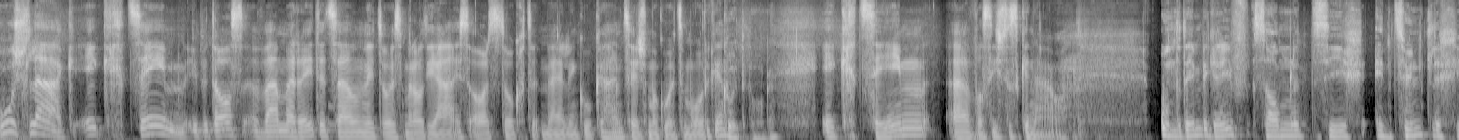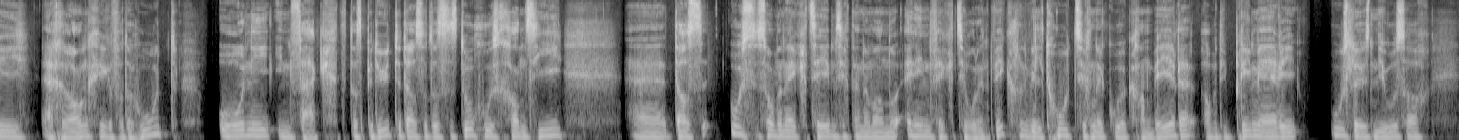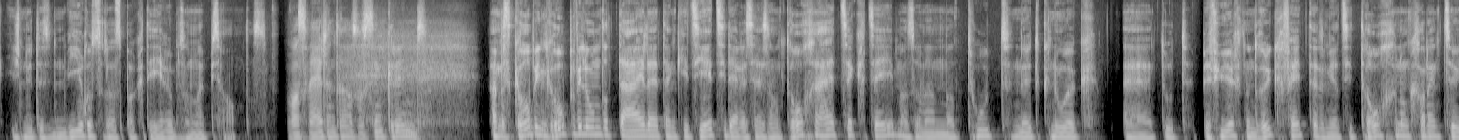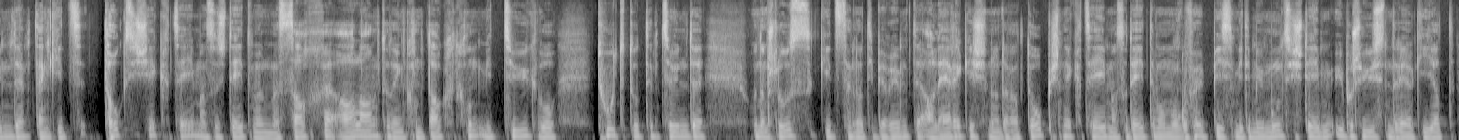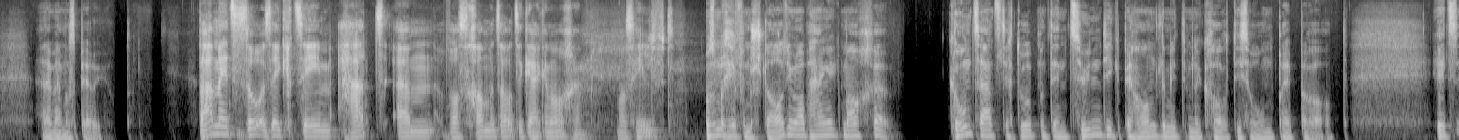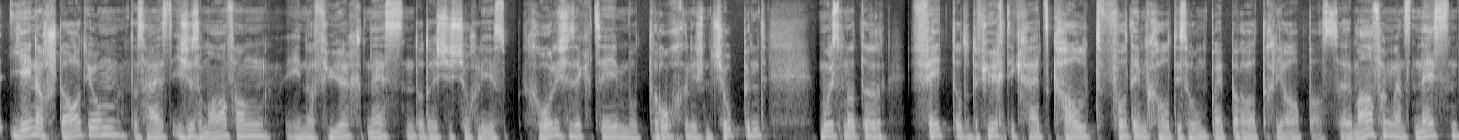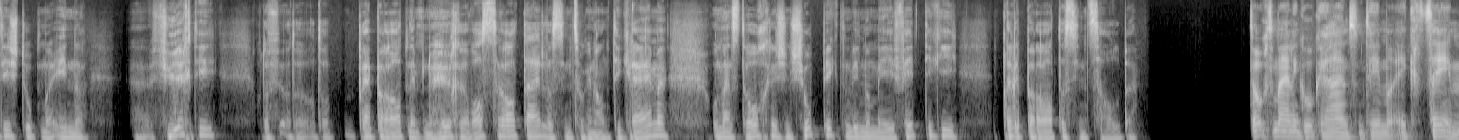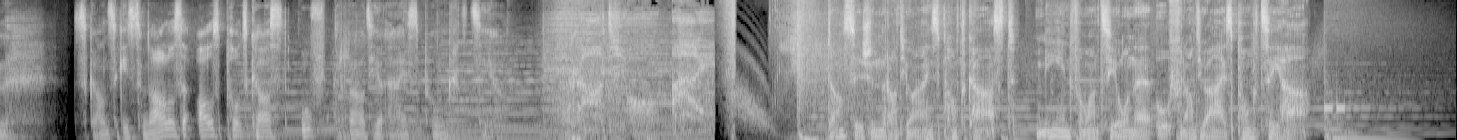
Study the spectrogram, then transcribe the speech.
Ausschläge, Ekzem, über das wenn wir reden, zusammen mit unserem Radio 1 Arzt Dr. Merlin Guggenheim. Zuerst mal guten Morgen. Guten Morgen. Ekzem, äh, was ist das genau? Unter dem Begriff sammeln sich entzündliche Erkrankungen von der Haut ohne Infekt. Das bedeutet also, dass es durchaus kann sein äh, dass aus so einem Ekzem sich dann einmal noch eine Infektion entwickelt, weil die Haut sich nicht gut kann wehren kann. Aber die primäre auslösende Ursache ist nicht ein Virus oder ein Bakterium, sondern etwas anderes. Was wären das? Was sind die Gründe? Wenn man es grob in Gruppen will unterteilen will, dann gibt es jetzt in dieser Saison Trockenheitsekzem. Also wenn man die Haut nicht genug äh, befeuchten und rückfetten, dann wird sie trocken und kann entzünden. Dann gibt es toxische Ekzem, also steht, wenn man Sachen anlangt oder in Kontakt kommt mit Zeug, wo die Haut entzünden. Und am Schluss gibt es dann noch die berühmten allergischen oder atopischen Ekzem, also dort, wo man auf etwas mit dem Immunsystem überschüssend reagiert, äh, wenn man es berührt. Wenn man jetzt so ein Ekzem hat, ähm, was kann man da dagegen machen? Was hilft? Muss man vom Stadium abhängig machen. Grundsätzlich tut man die Entzündung behandeln mit einem Cortisonpräparat. Jetzt, je nach Stadium, das heißt, ist es am Anfang eher feucht, nässend oder ist es schon ein, chronisches Ekzem, das trocken ist und schuppend, muss man den Fett- oder den Feuchtigkeitsgehalt von dem Cortisonpräparat ein bisschen anpassen. Am Anfang, wenn es nässend ist, tut man eher feuchte oder, oder, oder Präparate neben einem höheren Wasseranteil, das sind sogenannte Creme. Und wenn es trocken ist und schuppig, dann will man mehr fettige Präparate, das sind Salben. Dr. Merlin Guggenheim zum Thema Ekzem. Das Ganze gibt es zum Nachlesen als Podcast auf radio1.ch. Radio 1. Das ist ein Radio 1 Podcast. Mehr Informationen auf radio1.ch.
